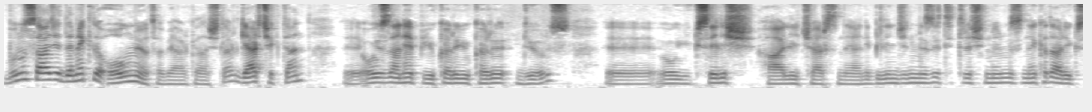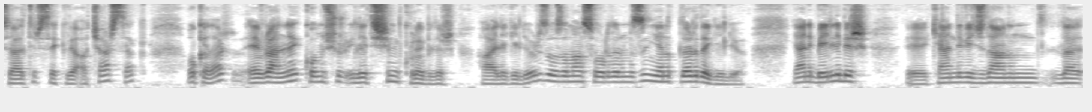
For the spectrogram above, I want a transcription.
Bunu sadece demekle olmuyor tabii arkadaşlar. Gerçekten o yüzden hep yukarı yukarı diyoruz e, o yükseliş hali içerisinde yani bilincimizi, titreşimlerimizi ne kadar yükseltirsek ve açarsak o kadar evrenle konuşur, iletişim kurabilir hale geliyoruz. O zaman sorularımızın yanıtları da geliyor. Yani belli bir e, kendi vicdanınla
